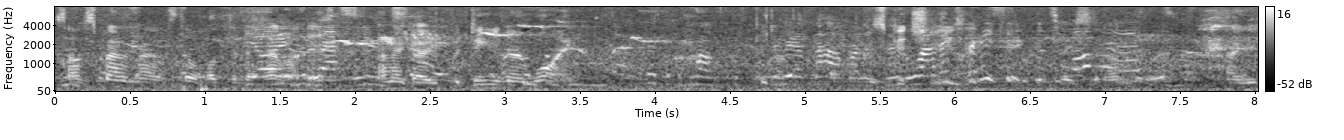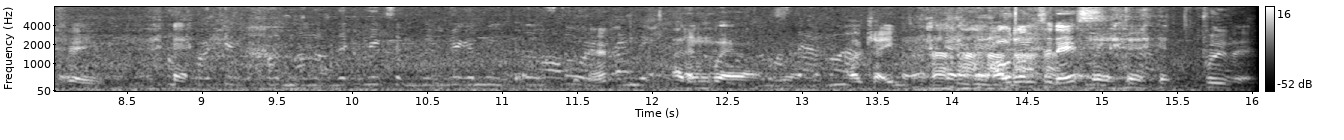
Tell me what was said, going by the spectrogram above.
so I'm smelling around, I'm still holding the hand like this, and I go, but do you know why? Because good shoes, they can get good taste in underwear. How do you think? I don't wear underwear. Okay, hold on to this, prove it.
